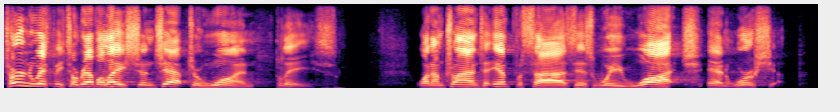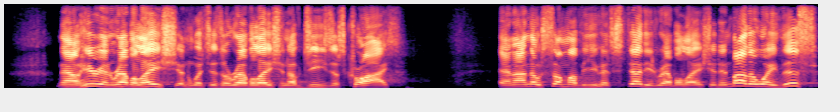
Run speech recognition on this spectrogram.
Turn with me to Revelation chapter 1, please. What I'm trying to emphasize is we watch and worship. Now, here in Revelation, which is a revelation of Jesus Christ, And I know some of you have studied Revelation. And by the way, this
